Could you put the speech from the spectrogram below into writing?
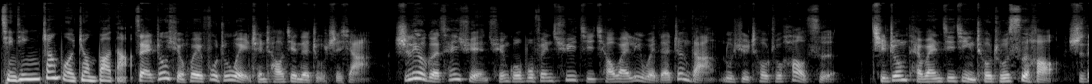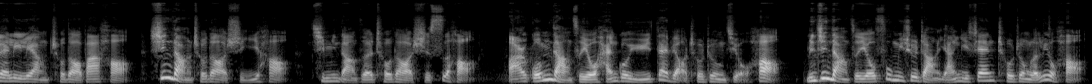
请听张伯仲报道。在中选会副主委陈朝建的主持下，十六个参选全国不分区及侨外立委的政党陆续抽出号次，其中台湾基进抽出四号，时代力量抽到八号，新党抽到十一号，亲民党则抽到十四号，而国民党则由韩国瑜代表抽中九号。民进党则由副秘书长杨义山抽中了六号，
